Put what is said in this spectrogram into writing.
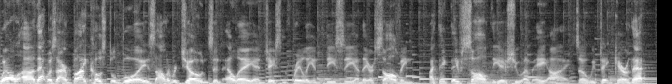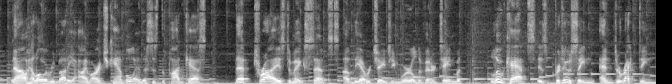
Well, uh, that was our bi-coastal boys, Oliver Jones in L.A. and Jason Fraley in D.C., and they are solving. I think they've solved the issue of AI, so we've taken care of that. Now, hello everybody. I'm Arch Campbell, and this is the podcast that tries to make sense of the ever-changing world of entertainment. Lou Katz is producing and directing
